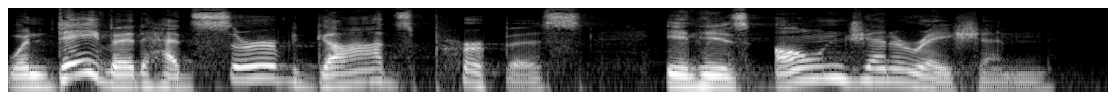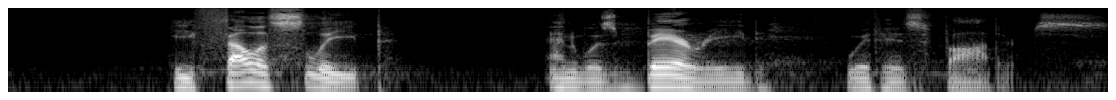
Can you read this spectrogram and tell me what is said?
when David had served God's purpose in his own generation, he fell asleep and was buried with his fathers.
